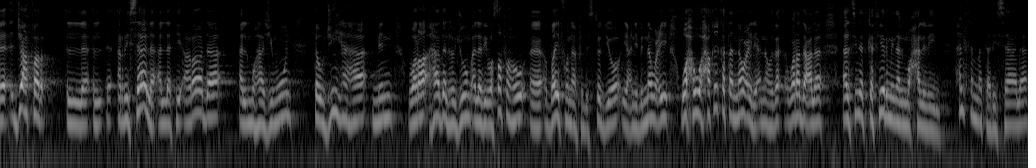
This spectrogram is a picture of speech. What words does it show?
آه، جعفر الرسالة التي أراد المهاجمون توجيهها من وراء هذا الهجوم الذي وصفه آه، ضيفنا في الاستوديو يعني بالنوعي وهو حقيقة نوعي لأنه ورد على ألسنة كثير من المحللين هل ثمة رسالة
